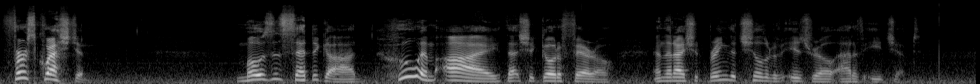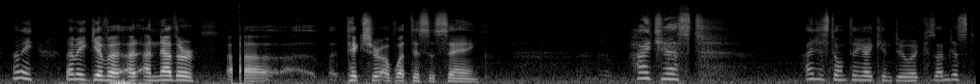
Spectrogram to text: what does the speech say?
First question Moses said to God, Who am I that should go to Pharaoh, and that I should bring the children of Israel out of Egypt? Let me, let me give a, a, another uh, picture of what this is saying. I just, I just don't think I can do it because I'm just,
